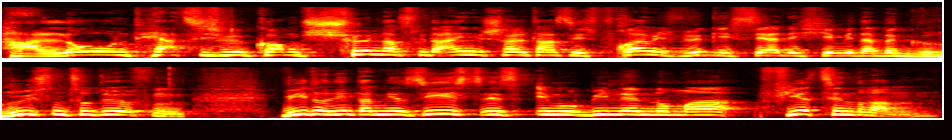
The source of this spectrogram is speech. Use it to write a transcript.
Hallo und herzlich willkommen. Schön, dass du wieder eingeschaltet hast. Ich freue mich wirklich sehr, dich hier wieder begrüßen zu dürfen. Wie du hinter mir siehst, ist Immobilie Nummer 14 dran.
